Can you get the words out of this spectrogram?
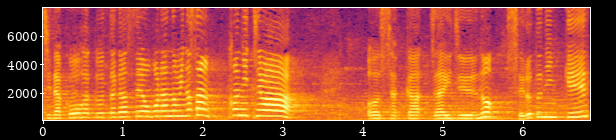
町田紅白歌合戦をご覧の皆さんこんにちは。大阪在住のセロトニン系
